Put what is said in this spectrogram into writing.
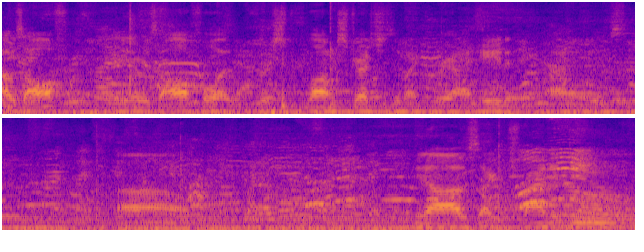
I was awful. It was awful at, for long stretches of my career. I hated it. I was, um, you know, I was like trying to do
